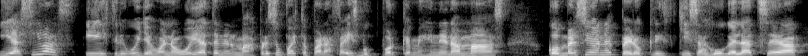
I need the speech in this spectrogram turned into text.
Y así vas y distribuyes, bueno, voy a tener más presupuesto para Facebook porque me genera más conversiones, pero quizás Google Ads sea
